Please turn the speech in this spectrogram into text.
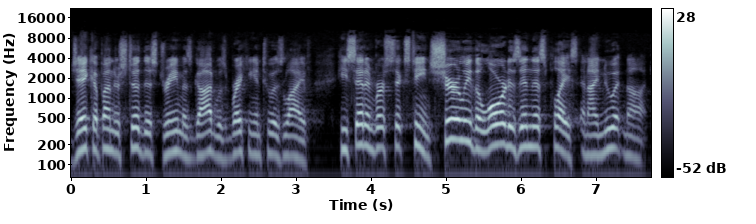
Jacob understood this dream as God was breaking into his life. he said in verse 16, Surely the Lord is in this place, and I knew it not.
